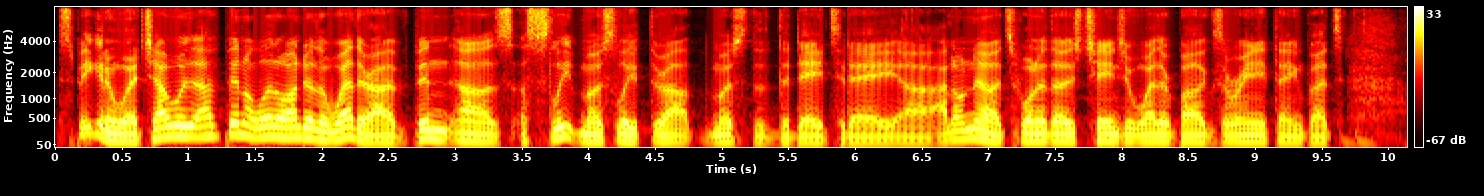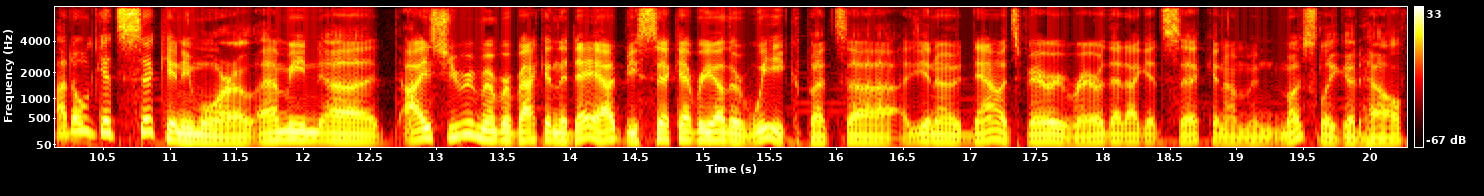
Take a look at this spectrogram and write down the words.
Speaking of which, I was I've been a little under the weather. I've been uh, asleep mostly throughout most of the day today. Uh, I don't know. It's one of those change in weather bugs or anything, but I don't get sick anymore. I mean, uh, Ice, you remember back in the day, I'd be sick every other week, but uh, you know now it's very rare that I get sick, and I'm in mostly good health.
